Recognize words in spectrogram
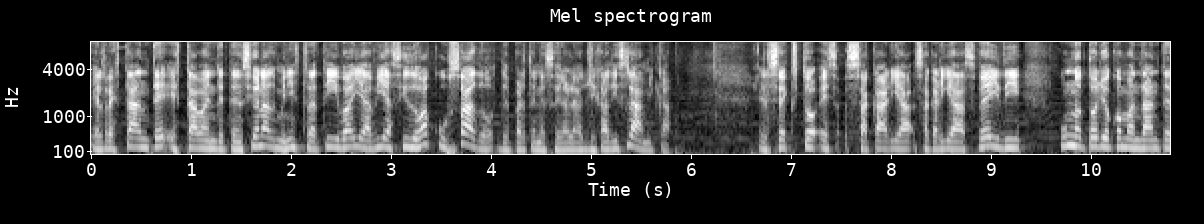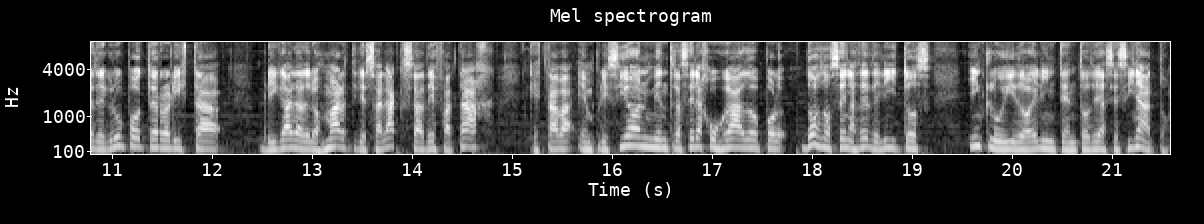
El restante estaba en detención administrativa y había sido acusado de pertenecer a la yihad islámica. El sexto es Zakaria Beidi, un notorio comandante del grupo terrorista Brigada de los Mártires Al-Aqsa de Fatah, que estaba en prisión mientras era juzgado por dos docenas de delitos, incluido el intento de asesinato.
